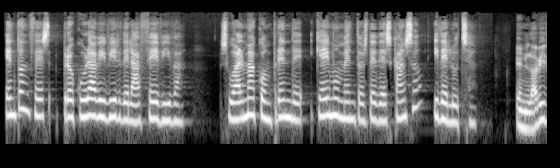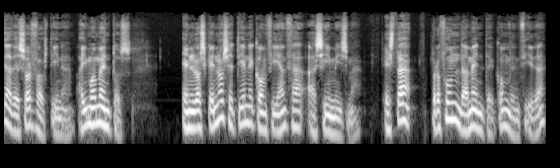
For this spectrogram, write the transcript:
entonces procura vivir de la fe viva. Su alma comprende que hay momentos de descanso y de lucha. En la vida de Sor Faustina hay momentos en los que no se tiene confianza a sí misma. Está profundamente convencida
